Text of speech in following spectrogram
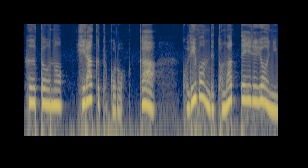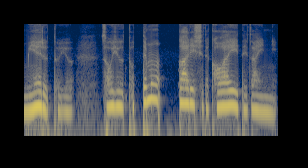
封筒の開くところがこうリボンで止まっているように見えるというそういうとってもガーリッシュで可愛いデザインに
